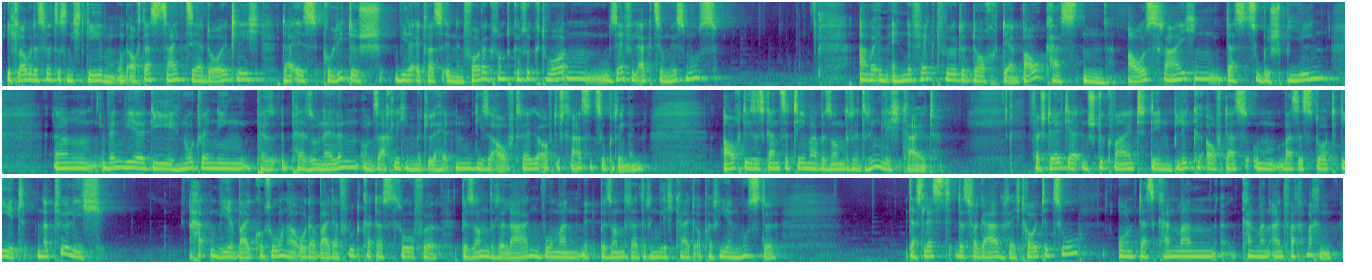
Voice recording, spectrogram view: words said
Ich glaube, das wird es nicht geben. Und auch das zeigt sehr deutlich, da ist politisch wieder etwas in den Vordergrund gerückt worden, sehr viel Aktionismus. Aber im Endeffekt würde doch der Baukasten ausreichen, das zu bespielen, ähm, wenn wir die notwendigen personellen und sachlichen Mittel hätten, diese Aufträge auf die Straße zu bringen. Auch dieses ganze Thema besondere Dringlichkeit verstellt ja ein Stück weit den Blick auf das, um was es dort geht. Natürlich hatten wir bei Corona oder bei der Flutkatastrophe besondere Lagen, wo man mit besonderer Dringlichkeit operieren musste. Das lässt das Vergaberecht heute zu und das kann man, kann man einfach machen.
